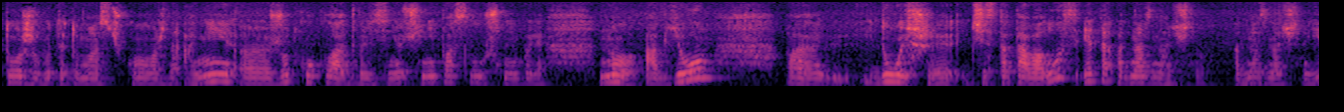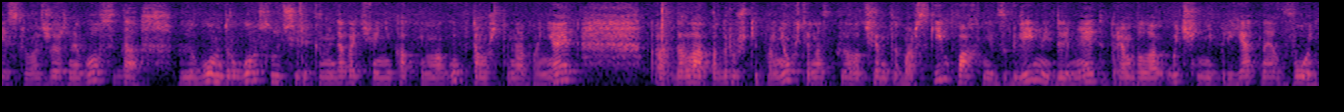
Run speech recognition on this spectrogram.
Тоже вот эту масочку можно. Они э, жутко укладывались, они очень непослушные были. Но объем а, дольше чистота волос, это однозначно. Однозначно. Если у вас жирные волосы, да, в любом другом случае рекомендовать ее никак не могу, потому что она воняет. А, дала подружке понюхать, она сказала, чем-то морским пахнет, с глиной. Для меня это прям была очень неприятная вонь.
